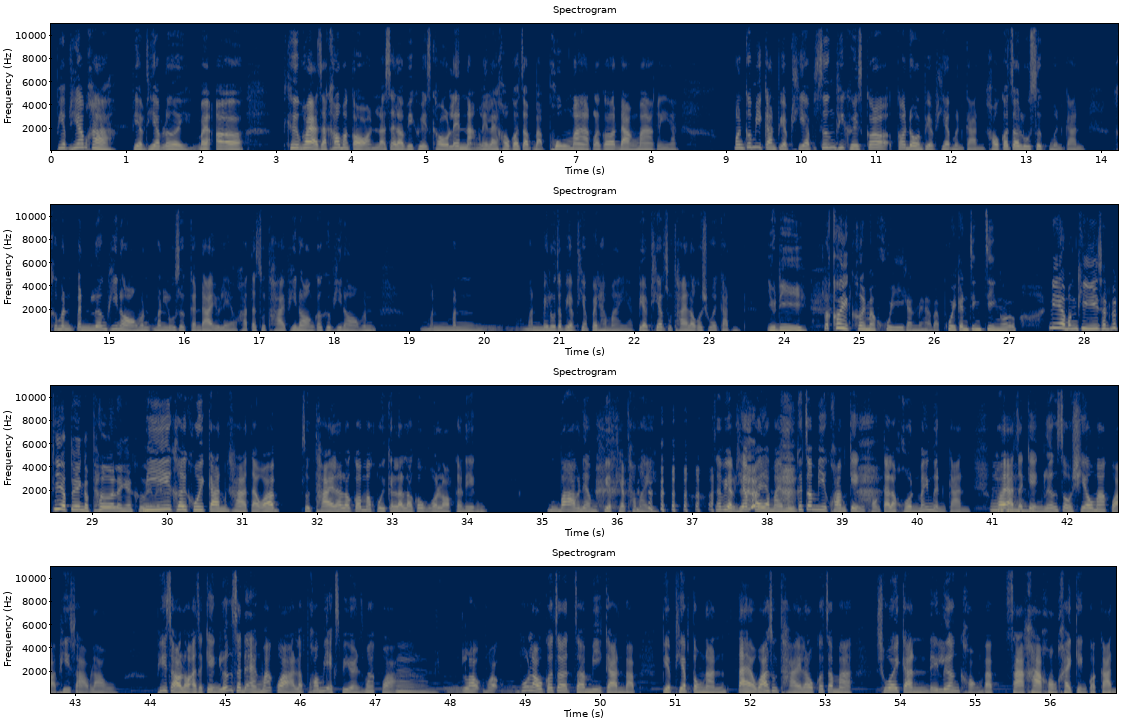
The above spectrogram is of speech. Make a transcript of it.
เปรียบเทียบค่ะ เปรียบเทียบเลยไม่เออคือพลอยอาจจะเข้ามาก่อน แล้วเสร็จแล้วพี่คริสเขาเล่นหนังเล่นอะไรเขาก็จะแบบพุ่งมากแล้วก็ดังมากอะไรเงี้ยมันก็มีการเปรียบเทียบ ซึ่งพี่คริสก็ก็โดนเปรียบเทียบเหมือนกัน เขาก็จะรู้สึกเหมือนกัน คือมันเป็นเรื่องพี่น้องมันมันรู้สึกกันได้อยู่แล้วค่ะ แต่สุดท้ายพี่น้องก็คือพี่น้องมัน มันมันมันไม่รู้จะเปรียบเทียบไปทำไมอะเปรียบเทียบสุดท้ายเราก็ช่วยกัน อยู่ดี แล้วเคยเคยมาคุยกันไหมคะแบบคุยกันจริง ๆ ว่าแบบเนี่ยบางทีฉันก็เทียบตัวเองกับเธออะไรเงี้ยเคยไหมีคะเคยคุยกันค่ะ แต่ว่าสุดท้ายแล้วเราก็มาคุยกันแล้ว เราก็หัวเราะกันเองมึงบ้าปะเนี่ยมึงเปรียบเทียบทำไม จะเปรียบเทียบไปทำไมมันก็จะมีความเก่งของแต่ละคนไม่เหมือนกันพลอยอาจจะเก่งเรื่องโซเชียลมากกว่าพี่สาวเรา พี่สาวเราอาจจะเก่งเรื่องแสดงมากกว่า แล้วพอมี experience มากกว่าอืมเราเพราะพวกเราก็จะจะมีการแบบเปรียบเทียบตรงนั้น แต่ว่าสุดท้ายเราก็จะมาช่วยกันในเรื่องของแบบสาขาของใครเก่งกว่ากัน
